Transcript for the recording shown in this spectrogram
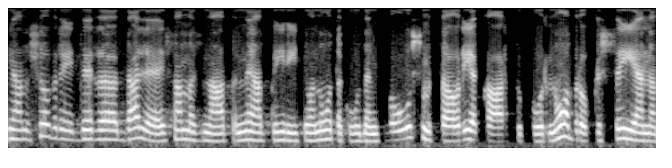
Jā, nu šobrīd ir daļēji samazināta neattīrīto notekūdeņu plūsma caur iekārtu, kur nobruka siena,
